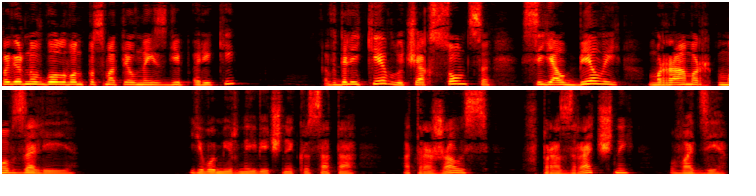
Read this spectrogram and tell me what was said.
Повернув голову, он посмотрел на изгиб реки, Вдалеке, в лучах солнца, сиял белый мрамор мавзолея. Его мирная и вечная красота отражалась в прозрачной воде.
